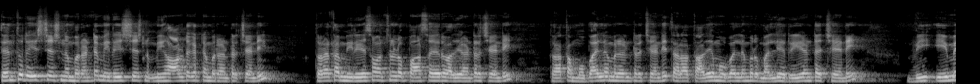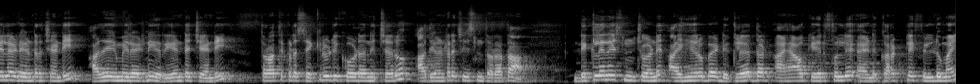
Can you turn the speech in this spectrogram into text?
టెన్త్ రిజిస్ట్రేషన్ నెంబర్ అంటే మీ రిజిస్ట్రేషన్ మీ హాల్ టికెట్ నెంబర్ ఎంటర్ చేయండి. తర్వాత మీరు ఏ సంవత్సరంలో పాస్ అయ్యారో అది ఎంటర్ చేయండి. తర్వాత మొబైల్ నెంబర్ ఎంటర్ చేయండి. తర్వాత అదే మొబైల్ నెంబర్ మళ్ళీ రీ ఎంటర్ చేయండి. వి ఈమెయిల్ ఐడి ఎంటర్ చేయండి. అదే ఈమెయిల్ ఐడిని రీ ఎంటర్ చేయండి. తర్వాత ఇక్కడ సెక్యూరిటీ కోడ్ అని ఇచ్చారు. అది ఎంటర్ చేసిన తర్వాత డిక్లరేషన్ చూడండి. I hereby declare that I have carefully and correctly filled my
